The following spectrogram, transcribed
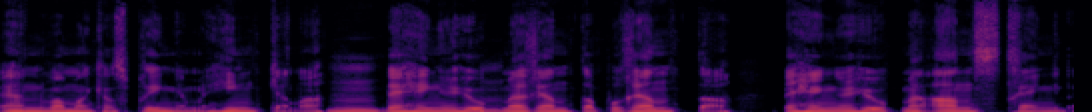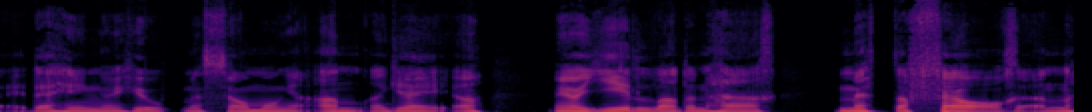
än vad man kan springa med hinkarna. Mm. Det hänger ihop mm. med ränta på ränta. Det hänger ihop med ansträng dig. Det hänger ihop med så många andra grejer. Men jag gillar den här metaforen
